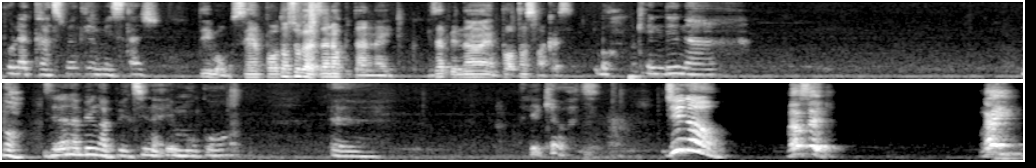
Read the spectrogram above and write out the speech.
mpo na transmettre message te bon c'est important soki aza nakutana na ye. Eza mpena importance makasi bon kende na bon nzela nabenga peti na ye moko. Euh, aleki awati jino merci. Ngai.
